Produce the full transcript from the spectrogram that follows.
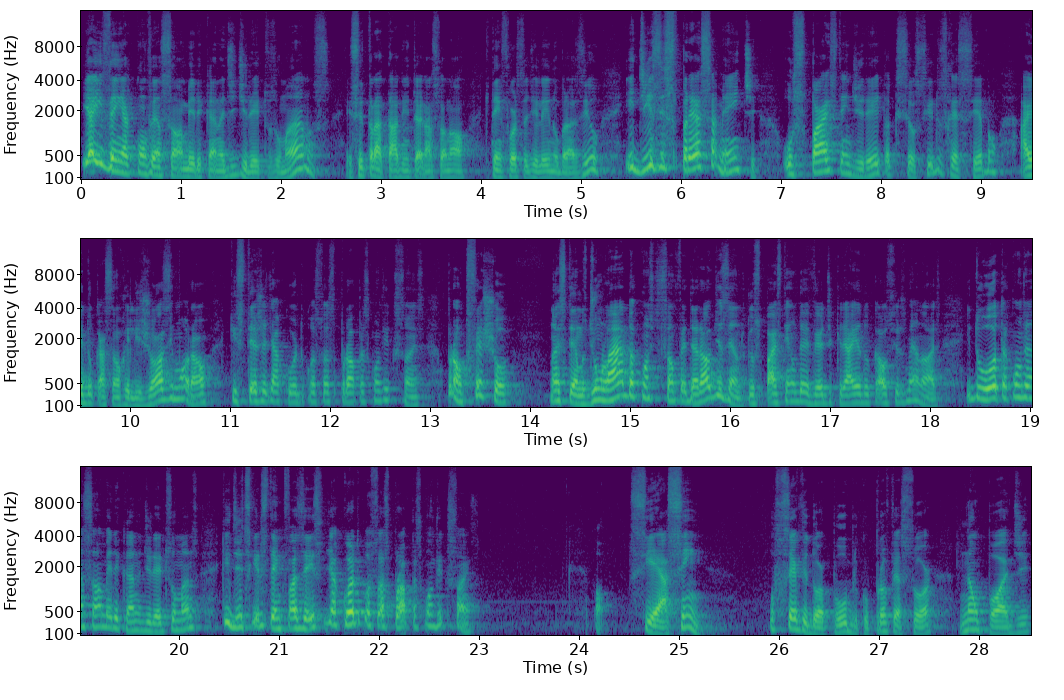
E aí vem a Convenção Americana de Direitos Humanos, esse tratado internacional que tem força de lei no Brasil, e diz expressamente: os pais têm direito a que seus filhos recebam a educação religiosa e moral que esteja de acordo com as suas próprias convicções. Pronto, fechou. Nós temos, de um lado, a Constituição Federal dizendo que os pais têm o dever de criar e educar os filhos menores, e do outro, a Convenção Americana de Direitos Humanos, que diz que eles têm que fazer isso de acordo com as suas próprias convicções. Bom, se é assim, o servidor público, o professor, não pode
